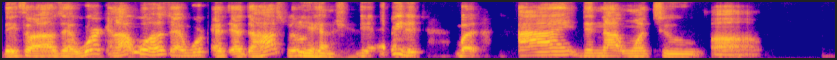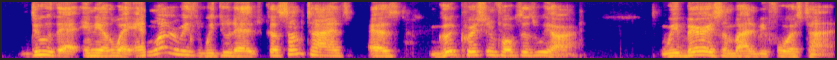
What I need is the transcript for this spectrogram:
they thought I was at work, and I was at work at, at the hospital yeah. getting, getting, treated. But I did not want to uh, do that any other way. And one of the reasons we do that is because sometimes, as good Christian folks as we are, we bury somebody before it's time.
